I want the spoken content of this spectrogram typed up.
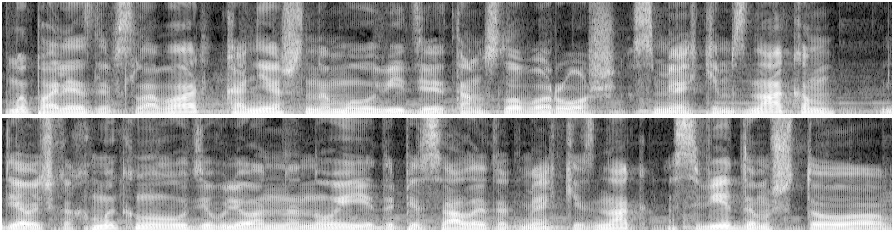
Мы полезли в словарь. Конечно, мы увидели там слово «рожь» с мягким знаком. Девочка хмыкнула удивленно, ну и дописала этот мягкий знак с видом, что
